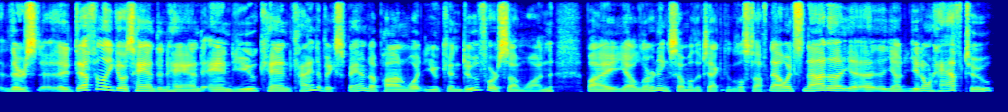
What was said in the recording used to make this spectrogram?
there's it definitely goes hand in hand, and you can kind of expand upon what you can do for someone by you know learning some of the technical stuff. Now, it's not a uh, you know you don't have to,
